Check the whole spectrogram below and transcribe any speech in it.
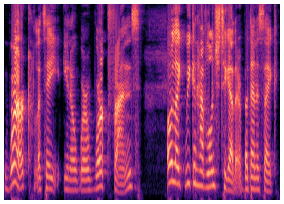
work, let's say, you know, we're work friends, or like we can have lunch together, but then it's like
